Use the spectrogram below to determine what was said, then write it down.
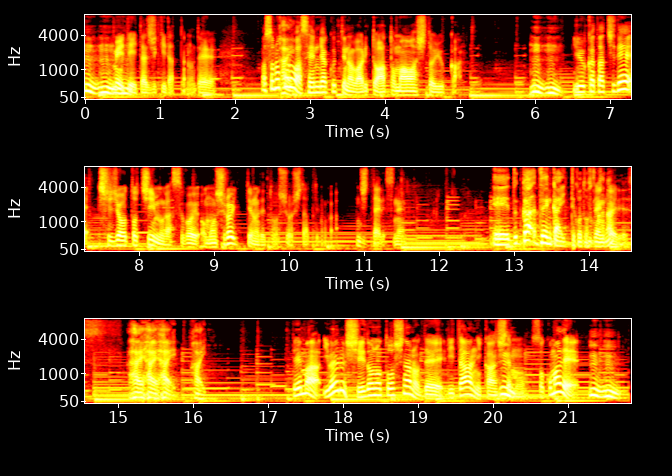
うんうんうん。見えていた時期だったので、まあ、その頃は戦略っていうのは割と後回しというか、うんうん。いう形で市場とチームがすごい面白いっていうので投資をしたっていうのが実態ですね。えーと、が前回ってことですか前な回です。はいはいはい。はい。でまあいわゆるシードの投資なのでリターンに関してもそこまで、うんうん。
